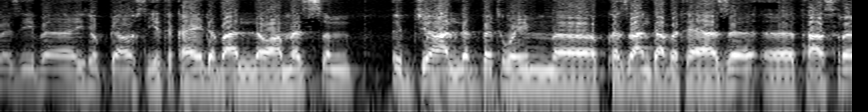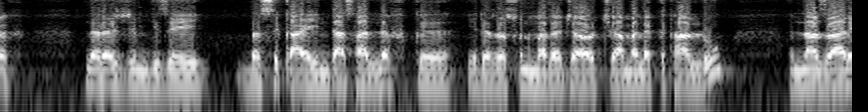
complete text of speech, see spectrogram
በዚህ በኢትዮጵያ ውስጥ እየተካሄደ ባለው አመፅም እጅህ አለበት ወይም ከዛን ጋር በተያያዘ ታስረህ ለረዥም ጊዜ በስቃይ እንዳሳለፍክ የደረሱን መረጃዎች ያመለክታሉ። እና ዛሬ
